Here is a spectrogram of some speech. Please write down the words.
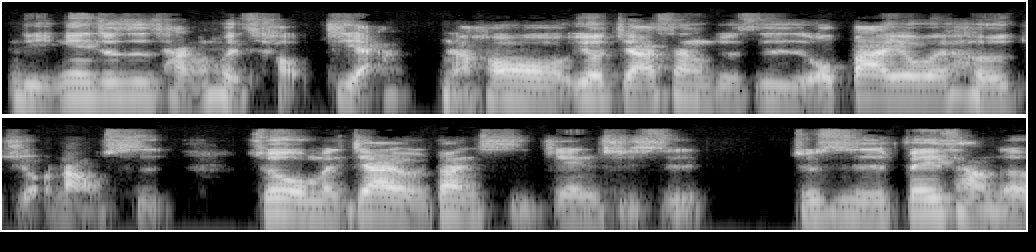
里面就是常会吵架。然后又加上就是我爸又会喝酒闹事，所以我们家有一段时间其实就是非常的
